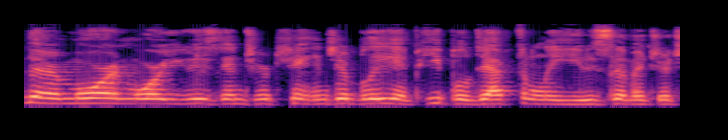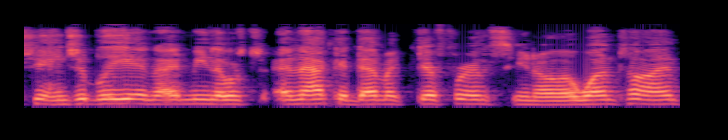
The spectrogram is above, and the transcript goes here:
they're, more and more used interchangeably, and people definitely use them interchangeably. And I mean, there was an academic difference, you know, at one time,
